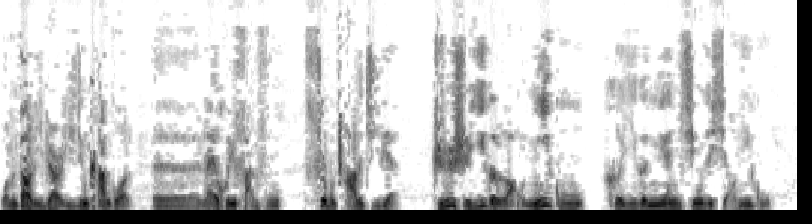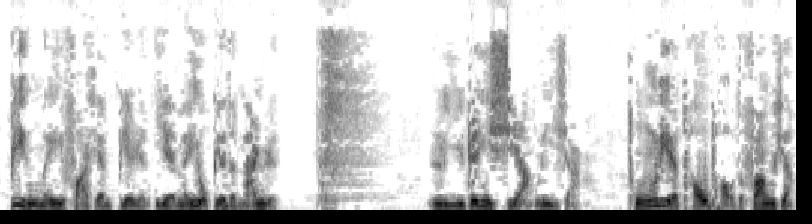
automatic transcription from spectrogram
我们到里边已经看过了，呃，来回反复搜查了几遍，只是一个老尼姑和一个年轻的小尼姑，并没发现别人，也没有别的男人。”李真想了一下。同列逃跑的方向，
